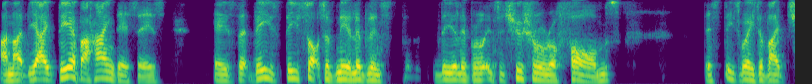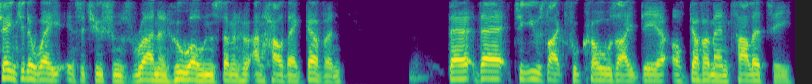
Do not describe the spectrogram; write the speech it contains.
and like the idea behind this is is that these these sorts of neoliberal neoliberal institutional reforms, this, these ways of like changing the way institutions run and who owns them and, who, and how they're governed, they're they're to use like Foucault's idea of governmentality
